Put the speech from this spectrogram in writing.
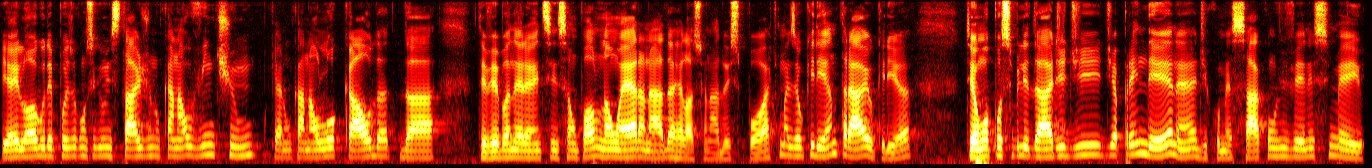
E aí logo depois eu consegui um estágio no canal 21, que era um canal local da, da TV Bandeirantes em São Paulo. Não era nada relacionado ao esporte, mas eu queria entrar, eu queria ter uma possibilidade de, de aprender, né, de começar a conviver nesse meio.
